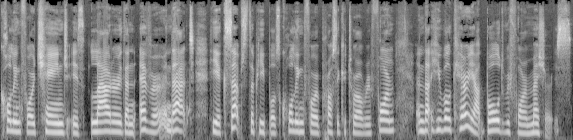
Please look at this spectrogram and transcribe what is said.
calling for change is louder than ever and that he accepts the people's calling for prosecutorial reform and that he will carry out bold reform measures.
